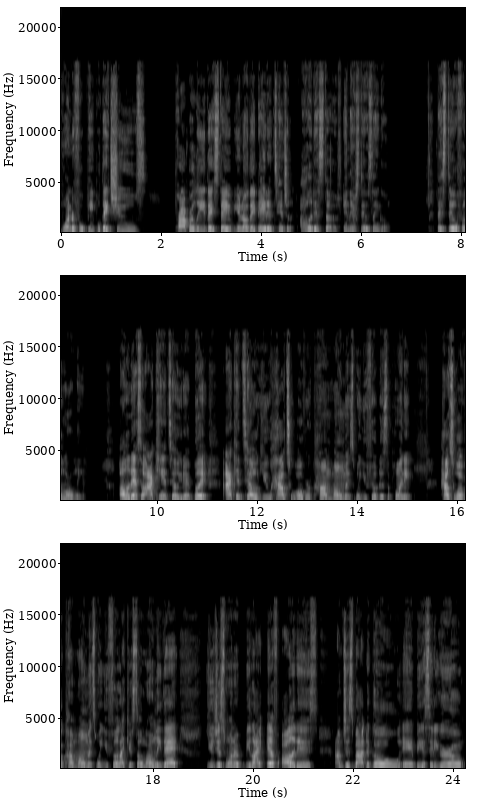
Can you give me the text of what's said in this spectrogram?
wonderful people. They choose properly. They stay, you know, they date intentionally, all of this stuff, and they're still single. They still feel lonely. All of that. So I can't tell you that, but I can tell you how to overcome moments when you feel disappointed, how to overcome moments when you feel like you're so lonely that you just want to be like, F all of this. I'm just about to go and be a city girl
